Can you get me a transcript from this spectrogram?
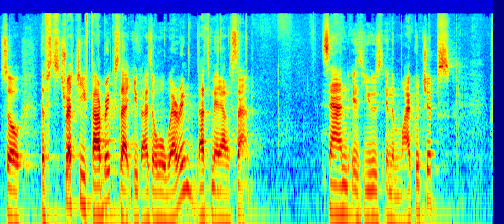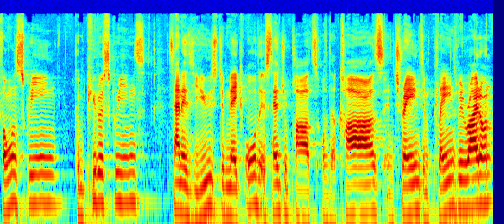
So the stretchy fabrics that you guys are all wearing, that's made out of sand. Sand is used in the microchips, phone screen, computer screens. Sand is used to make all the essential parts of the cars and trains and planes we ride on.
